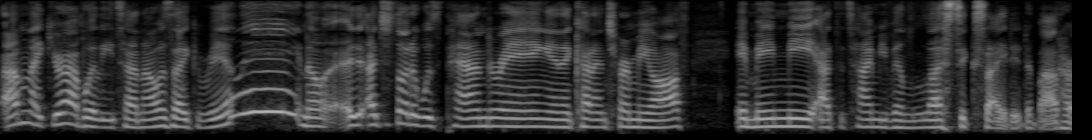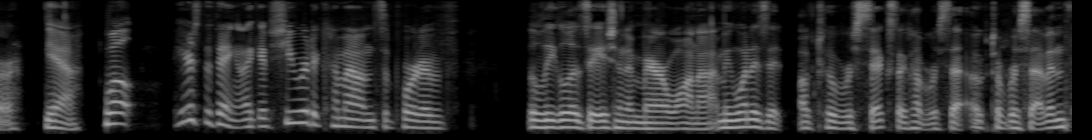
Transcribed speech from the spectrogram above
I'm like, your abuelita. And I was like, really? You know, I, I just thought it was pandering and it kind of turned me off. It made me at the time even less excited about her. yeah. Well, here's the thing. Like, if she were to come out in support of the legalization of marijuana. I mean, what is it? October 6th, October se- October 7th.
